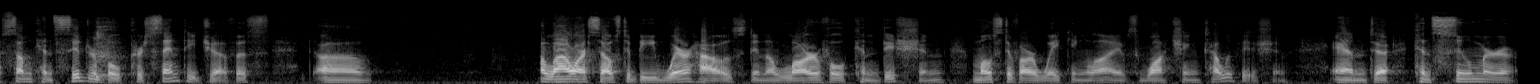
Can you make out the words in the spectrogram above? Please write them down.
some considerable percentage of us uh, allow ourselves to be warehoused in a larval condition most of our waking lives watching television. And uh, consumer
